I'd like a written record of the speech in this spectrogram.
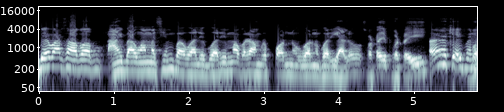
व्यवहार त अब हामी बाबुआमा थियौँ बाबुआले गऱ्यौँ अब राम्रो पढ्नु गर्नु गरिहाल्यो। छटाइ फटाइ केही पनि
